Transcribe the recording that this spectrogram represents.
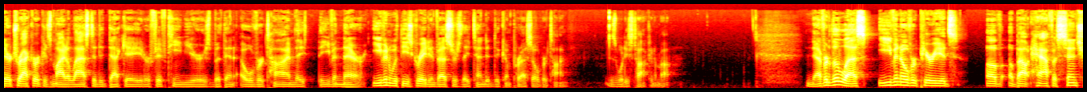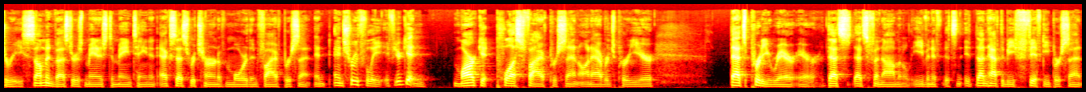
their track records might have lasted a decade or 15 years, but then over time, they, even there, even with these great investors, they tended to compress over time, is what he's talking about. Nevertheless, even over periods of about half a century, some investors managed to maintain an excess return of more than 5%. And, and truthfully, if you're getting market plus 5% on average per year, that's pretty rare air. That's that's phenomenal. Even if it's it doesn't have to be 50%.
